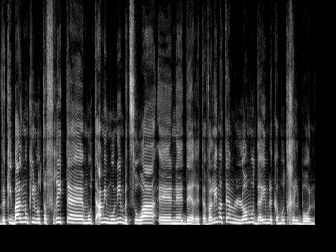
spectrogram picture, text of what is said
וקיבלנו כאילו תפריט אה, מותאם אימונים בצורה אה, נהדרת. אבל אם אתם לא מודעים לכמות חלבון,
